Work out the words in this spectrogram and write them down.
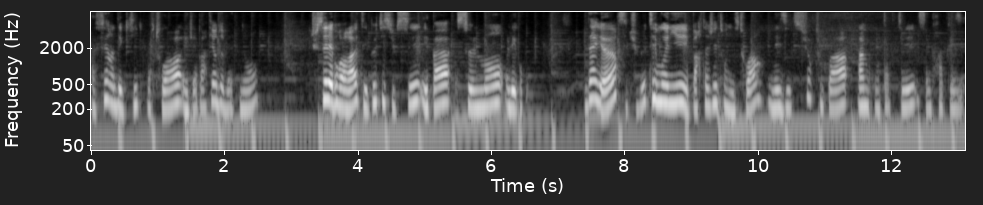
a fait un déclic pour toi et qu'à partir de maintenant, tu célébreras tes petits succès et pas seulement les gros. D'ailleurs, si tu veux témoigner et partager ton histoire, n'hésite surtout pas à me contacter, ça me fera plaisir.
